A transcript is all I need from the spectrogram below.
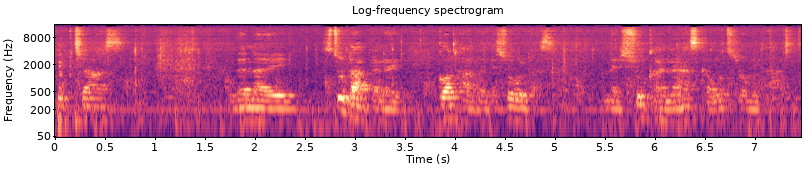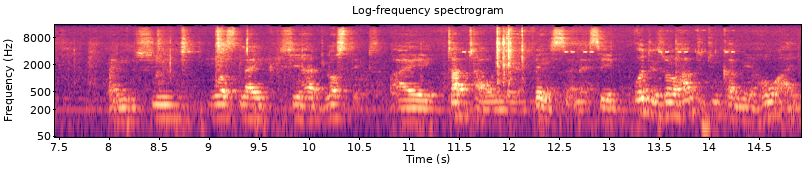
pictures. And then I stood up and I got her by the shoulders and I shook her and I asked her what's wrong with her and she was like she had lost it. I tapped her on the face and I said, "What is wrong? How did you come here? Who are you?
